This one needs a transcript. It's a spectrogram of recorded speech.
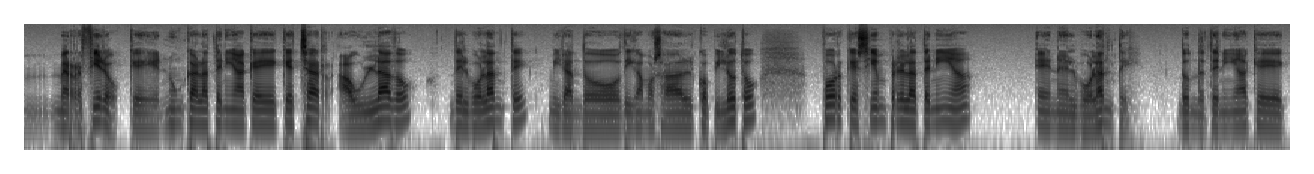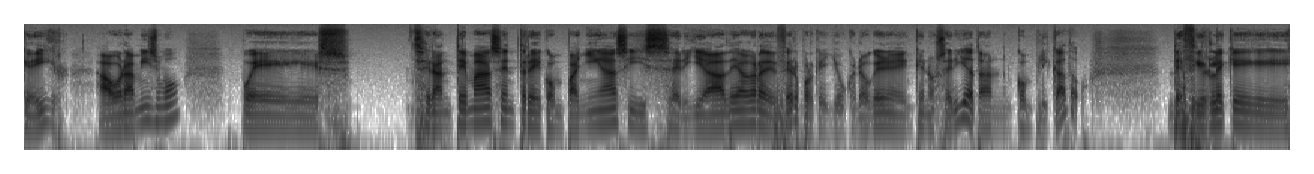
me refiero que nunca la tenía que, que echar a un lado del volante, mirando, digamos, al copiloto, porque siempre la tenía en el volante, donde tenía que, que ir. Ahora mismo pues serán temas entre compañías y sería de agradecer porque yo creo que, que no sería tan complicado decirle que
